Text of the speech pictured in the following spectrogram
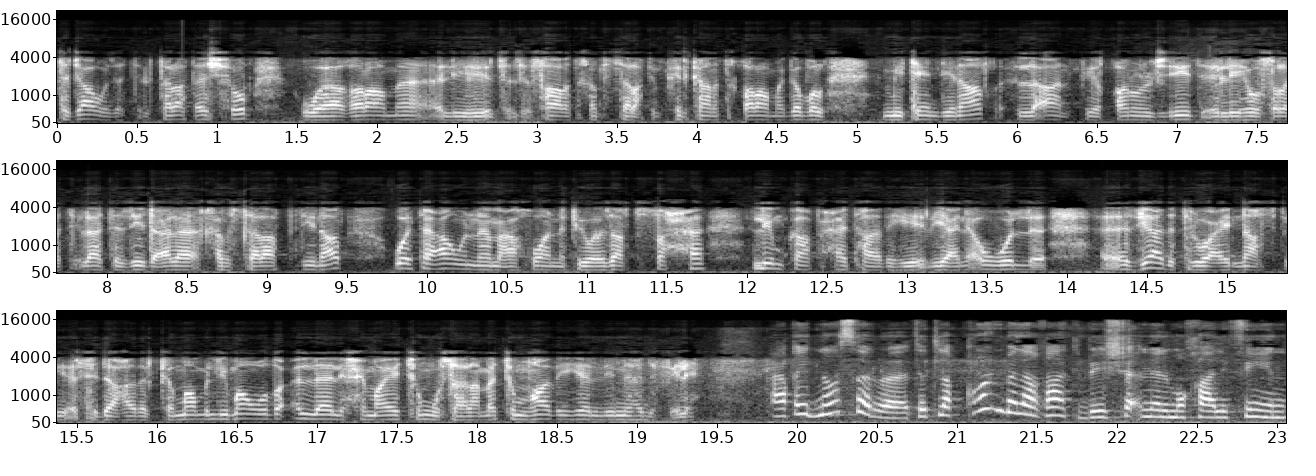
تجاوزت الثلاث أشهر وغرامة اللي صارت 5000 يمكن كانت غرامة قبل 200 دينار، الآن في القانون الجديد اللي وصلت لا تزيد على 5000 دينار. وتعاوننا مع أخواننا في وزارة الصحة لمكافحة مكافحه هذه يعني أول زيادة الوعي الناس في ارتداء هذا الكمام اللي ما وضع إلا لحمايتهم وسلامتهم هذه هي اللي نهدف إليه. عقيد ناصر تتلقون بلاغات بشأن المخالفين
